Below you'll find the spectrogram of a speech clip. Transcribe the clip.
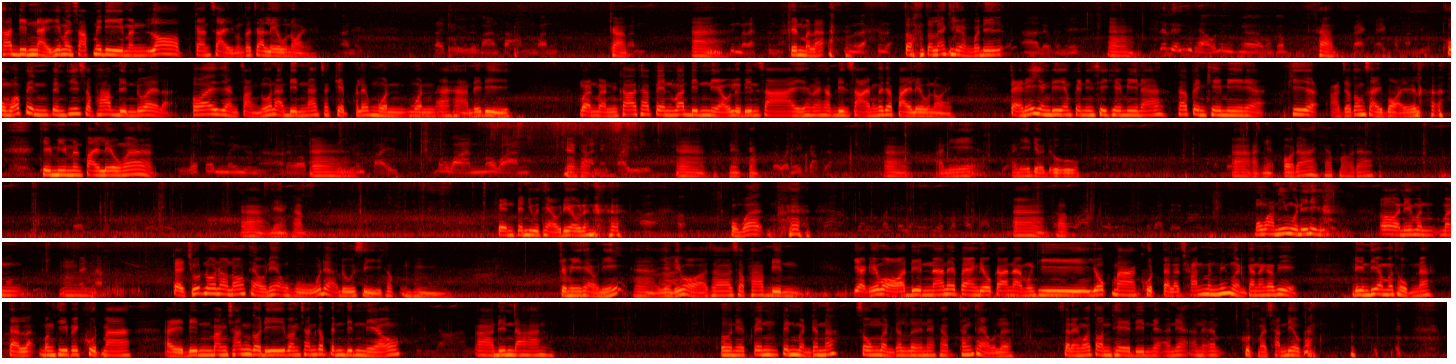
ถ้าดินไหนที่มันซับไม่ดีมันรอบการใส่มันก็จะเร็วหน่อย อันนี้ใส่ปุ๋ยประมาณสามวันครับ วันอ่า ขึ้นมาแล้วขึ้นมาขึ้นมาแล้ว ขึ้นมาแล้วขึ้นมาแล้วตอนตอนแรกเหลืองกว่านี้ อ่าเหลือคนนี้อ่า จะเหลืองอยู่แถวหนึ่งเออมันก็ครับ แปลกใจกับมันอยู่ผมว่าเป็นเป็นที่สภาพดินด้วยแหละ เพราะว่าอย่างฝั่งนู้นอะดินน่าจะเก็บเขาเรียกมวลมวลอาหารได้ดี เหมือนเหมือนถ้าถ้าเป็นว่าดินเหนียวหรือดินทรายใช่ไหมครับดินทรายมันก็จะไปเร็วหน่อย แต่อันนี่ยังดียังเป็นอินทรีย์เคมีนะ ถ้าเป็นเคมีเนี่ย พี่อาจจะต้องใส่บ่อยเลยละเคมีมันไปเร็วมาก ถือว่าต้นไม่มีปัญหาแต่ว่าอ่าสีมันไปเมื่อวานเมื่อวานเนี่เมื่ยอครับ วานยังไปอยู่ อ่าเนี่ยครับ แต่วันนี้กลับแล้วอ่า อันนี้ อันนี้เดี๋ยวดู อ่า เนี่ย พอได้ครับ พอได้ อ่า เนี่ยครับ เป็น เป็นอยู่แถวเดียวเลยนะ อ่าผมว่า ยังมันก็ยังเหลือกว่าเขาหน่อยอ่าครับ เมื่อวานที่วันนี้เมื่อวานเดินขึ้นมานี่เมื่อวานนี้วันนี้ เอออันนี้มันมันอืมได้ชัดแต่ชุดโน้นนะน้องแถวเนี้ยโอ้โหเนี่ยดูสีครับอื้อหือจะมีแถวนี้อ่าอย่างที่บอกว่าถ้าสภาพดิน อย่างที่บอกว่าดินนะในแปลงเดียวกันอะบางทียกมาขุดแต่ละชั้นมันไม่เหมือนกันนะครับพี่ ดินที่เอามาถมนะแต่ละบางทีไปขุดมาไอ้ดินบางชั้นก็ดี บางชั้นก็เป็นดินเหนียวดินดานอ่าดินดานเออเนี่ยเป็นเป็นเหมือนกันนะ ทรงเหมือนกันเลยนะครับ ทั้งแถวเลย แสดงว่าตอนเทดินเนี่ยอันเนี้ยอันเนี้ยขุดมาชั้นเดียวกัน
